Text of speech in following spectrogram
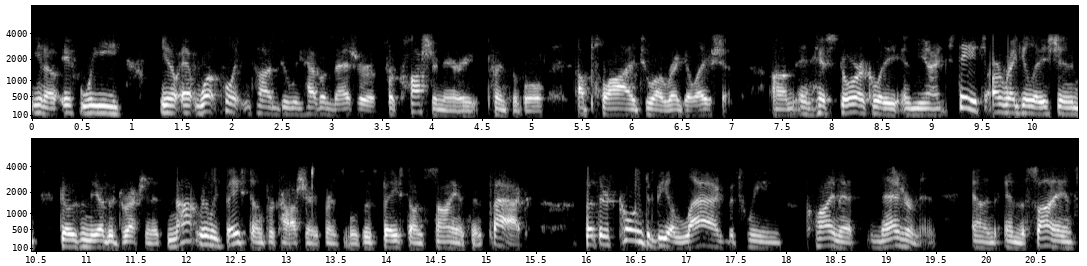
you know if we you know, at what point in time do we have a measure of precautionary principle applied to our regulation? Um, and historically, in the United States, our regulation goes in the other direction. It's not really based on precautionary principles, it's based on science and facts. But there's going to be a lag between climate measurement and, and the science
